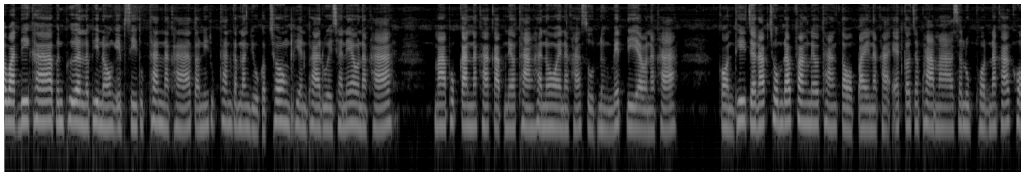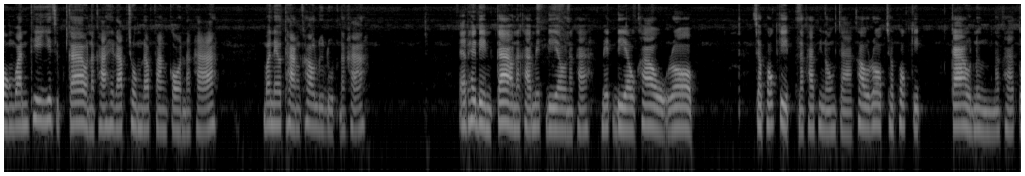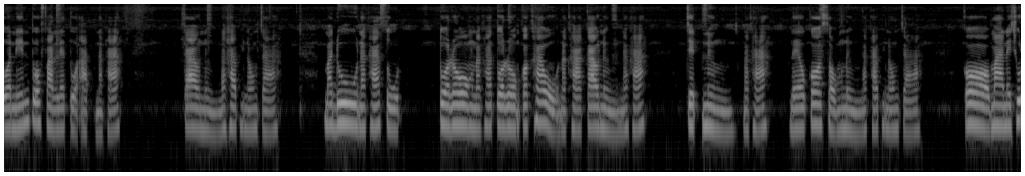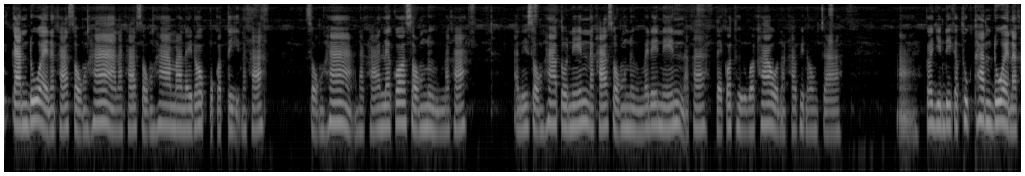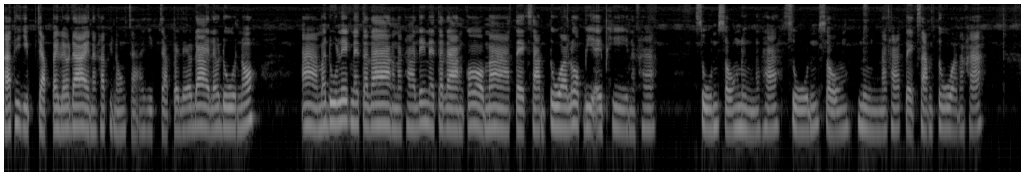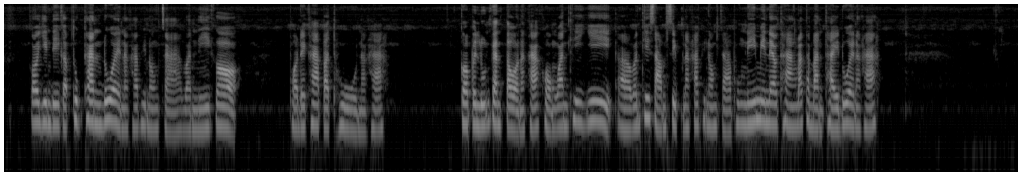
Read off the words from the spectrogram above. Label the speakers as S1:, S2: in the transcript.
S1: สวัสดีค่ะเพื่อนๆและพี่น้อง FC ทุกท่านนะคะ ตอนนี้ทุกท่านกำลังอยู่กับช่องเพียรพารวยชาแนลนะคะ มาพบกันนะคะกับแนวทางฮานอยนะคะ สูตร 1 เม็ดเดียวนะคะ ก่อนที่จะรับชมรับฟังแนวทางต่อไปนะคะ แอดก็จะพามาสรุปผลนะคะของวันที่ 29 นะคะ ให้รับชมรับฟังก่อนนะคะว่าแนวทางเข้าหรือหลุดนะคะ แอดให้เด่น 9 นะคะ เม็ดเดียวนะคะ เม็ดเดียวเข้ารอบ เฉพาะกิจนะคะ พี่น้องจ๋าเข้ารอบเฉพาะกิจ 91 นะคะ ตัวเน้นตัวฟันและตัวอัดนะคะ 91 นะคะ พี่น้องจ๋ามาดูนะคะสูตรตัวรองนะคะ ตัวรองก็เข้านะคะ 91 นะคะ 71 นะคะ แล้วก็ 21 นะคะ พี่น้องจ๋าก็มาในชุดกันด้วยนะคะ 25 นะคะ 25 มาในรอบปกตินะคะ 25 นะคะ แล้วก็ 21 นะคะ อันนี้สองห้าตัวเน้นนะคะสองหนึ่งไม่ได้เน้นนะคะ แต่ก็ถือว่าเข้านะคะพี่น้องจ๋าอ่าก็ยินดีกับทุกท่านด้วยนะคะ ที่หยิบจับไปแล้วได้นะคะ พี่น้องจ๋าหยิบจับไปแล้วได้แล้วดนเนาะอ่ามาดูเลขในตารางนะคะ เลขในตารางก็มาแตกสามตัวรอบ VIP นะคะศูนย์สองหนึ่งนะคะศูนย์สองหนึ่งนะคะ แตกสามตัวนะคะ ก็ยินดีกับทุกท่านด้วยนะคะ พี่น้องจ๋าวันนี้ก็ พอได้ค่าปลาทูนะคะ ก็ไปลุ้นกันต่อนะคะของวันที่ยี่อ่อวันที่สามสิบนะคะ พี่น้องจ๋าพรุ่งนี้มีแนวทางรัฐบาลไทยด้วยนะคะ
